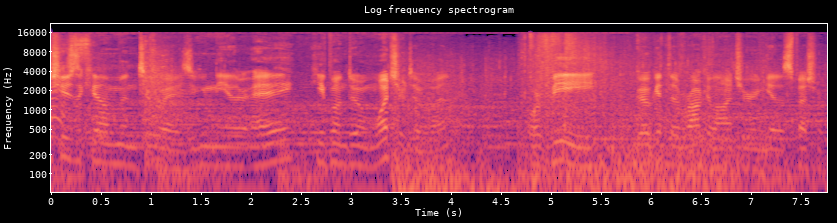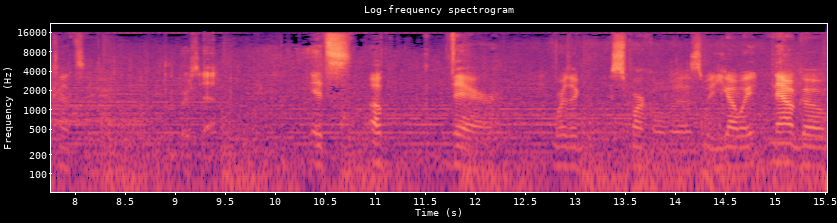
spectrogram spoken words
Can choose to kill him in two ways. You can either A, keep on doing what you're doing, or B, go get the rocket launcher and get a special cutscene. Where's it at? It's up there, where the sparkle was, but you gotta wait. Now go.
